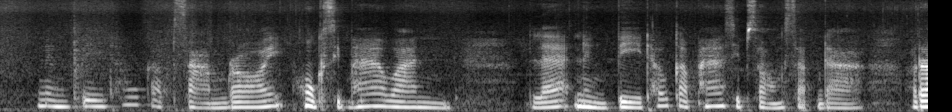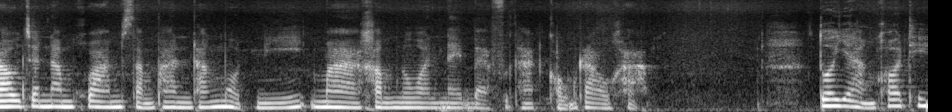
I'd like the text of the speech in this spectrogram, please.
1 ปีเท่ากับ 365 วัน และ 1 ปีเท่ากับ 52 สัปดาห์ เราจะนำความสัมพันธ์ทั้งหมดนี้มาคำนวณในแบบฝึกหัดของเราค่ะ ตัวอย่างข้อที่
